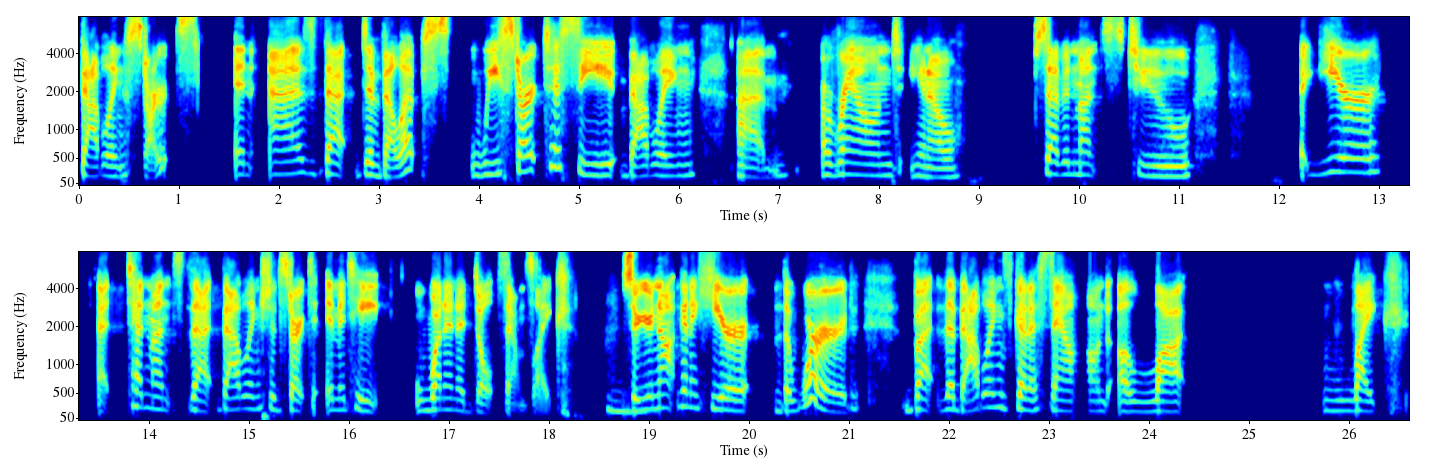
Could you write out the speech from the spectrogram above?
babbling starts. And as that develops, we start to see babbling um, around, you know, seven months to a year. At 10 months, that babbling should start to imitate what an adult sounds like. Mm-hmm. So you're not going to hear the word, but the babbling's going to sound a lot like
